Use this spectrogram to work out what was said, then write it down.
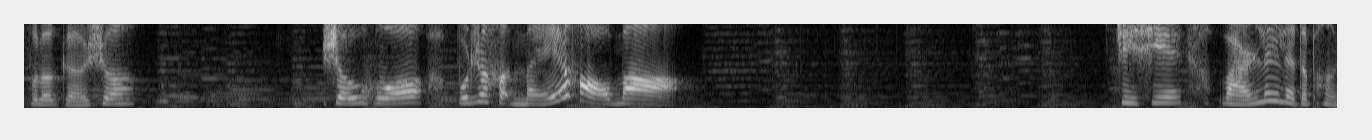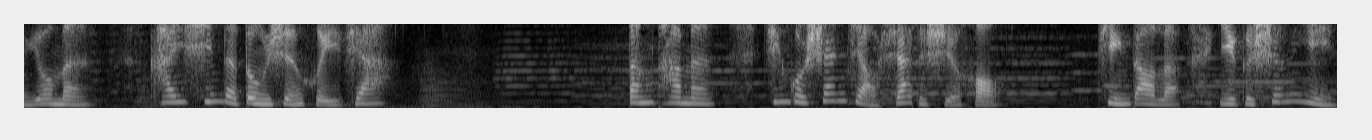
弗洛格说：“生活不是很美好吗？这些玩累了的朋友们，开心的动身回家。当他们经过山脚下的时候，听到了一个声音。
